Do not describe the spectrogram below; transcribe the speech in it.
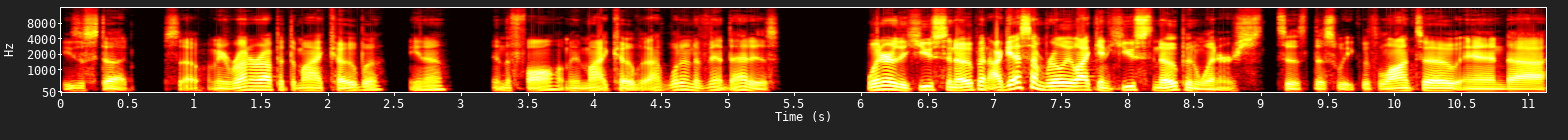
he's a stud. So I mean, runner up at the Mayakoba, you know, in the fall. I mean, Mayakoba, what an event that is. Winner of the Houston Open. I guess I'm really liking Houston Open winners to, this week with Lanto and uh,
